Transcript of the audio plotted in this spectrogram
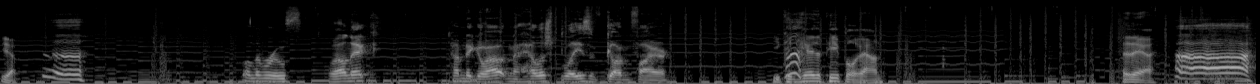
Yep. Uh, on the roof. Well, Nick, time to go out in a hellish blaze of gunfire. You can hear the people around. There they are. Ah!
